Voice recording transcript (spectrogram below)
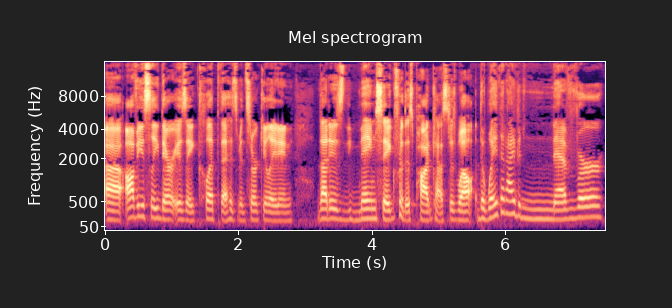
Uh, obviously, there is a clip that has been circulating that is the namesake for this podcast as well. The way that I've never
